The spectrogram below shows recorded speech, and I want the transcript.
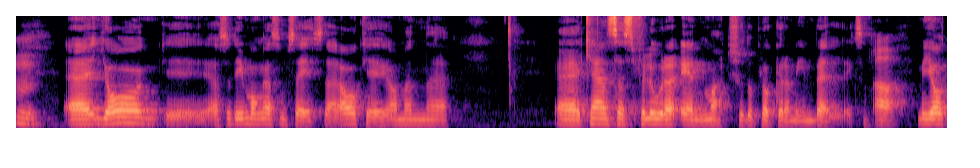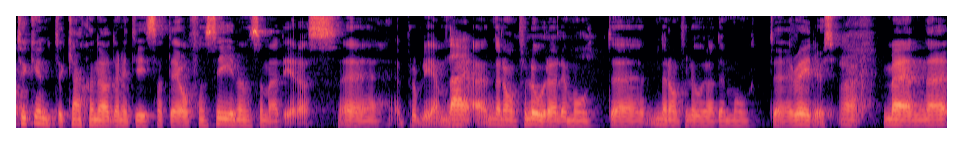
Mm. Eh, jag, eh, alltså det är många som säger sådär, ah, okej, ja men Kansas förlorar en match och då plockar de in Bell liksom. ja, Men jag tycker inte kanske nödvändigtvis att det är offensiven som är deras eh, problem. Nej. Eh, när de förlorade mot, eh, när de förlorade mot eh, Raiders. ja, Men eh,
